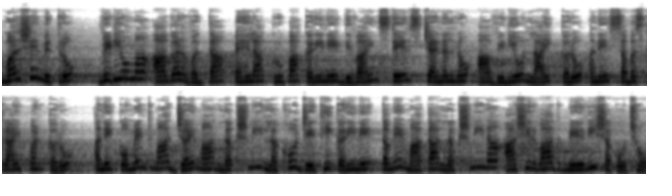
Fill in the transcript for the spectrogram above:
મળશે. મિત્રો, વિડીયોમાં આગળ વધતા પહેલા કૃપા કરીને ડિવાઇન સ્ટેલ્સ ચેનલનો આ વીડિયો લાઈક કરો અને સબસ્ક્રાઇબ પણ કરો અને કોમેન્ટમાં જય માં લક્ષ્મી લખો જેથી કરીને તમે માતા લક્ષ્મીના આશીર્વાદ મેળવી શકો છો.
